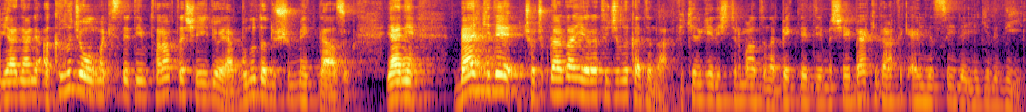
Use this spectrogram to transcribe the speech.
yani hani akıllıca olmak istediğim taraf da şey diyor ya bunu da düşünmek lazım. Yani belki de çocuklardan yaratıcılık adına, fikir geliştirme adına beklediğimiz şey belki de artık el yazısıyla ilgili değil.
